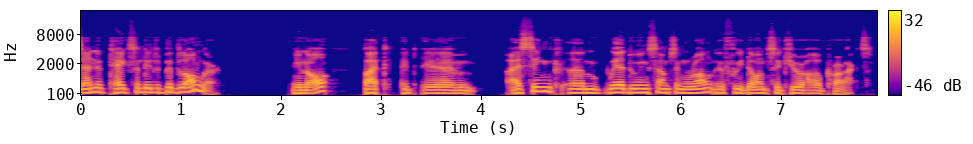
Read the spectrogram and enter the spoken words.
then it takes a little bit longer, you know. But it, um, I think um, we are doing something wrong if we don't secure our products.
